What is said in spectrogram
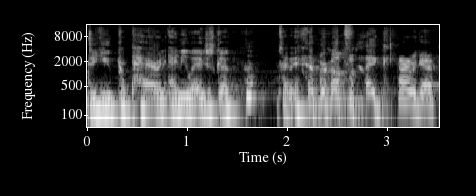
do you prepare in any way? Or just go huh, take the hammer off. Like there we go. Don't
